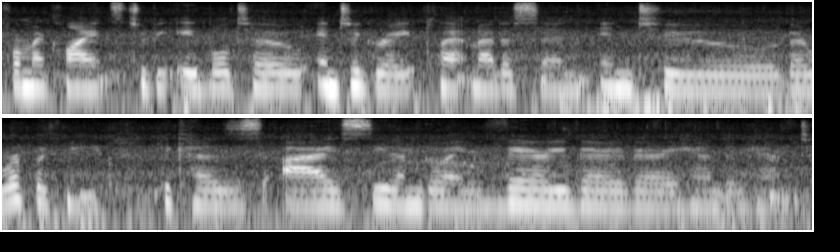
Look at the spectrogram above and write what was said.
for my clients to be able to integrate plant medicine into their work with me because I see them going very, very, very hand in hand.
